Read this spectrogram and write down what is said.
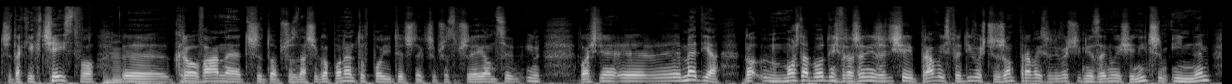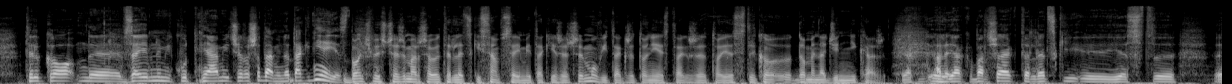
czy takie chcieństwo Mhm. e, kreowane, czy to przez naszych oponentów politycznych, czy przez sprzyjających im właśnie e, media, no, można by odnieść wrażenie, że dzisiaj Prawo i Sprawiedliwość, czy rząd Prawa i Sprawiedliwości nie zajmuje się niczym innym, tylko e, wzajemnymi kłótniami czy roszadami. No tak nie jest. Bądźmy szczerzy, marszałek Terlecki sam w Sejmie takie rzeczy mówi, także to nie jest tak, że to jest tylko domena dziennikarzy. Jak, Ale- jak marszałek Terlecki y, jest, y, y,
